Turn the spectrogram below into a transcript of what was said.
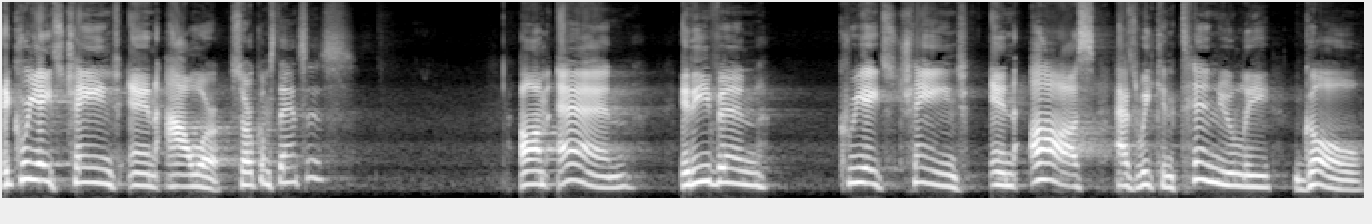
It creates change in our circumstances. Um, and it even creates change in us as we continually go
